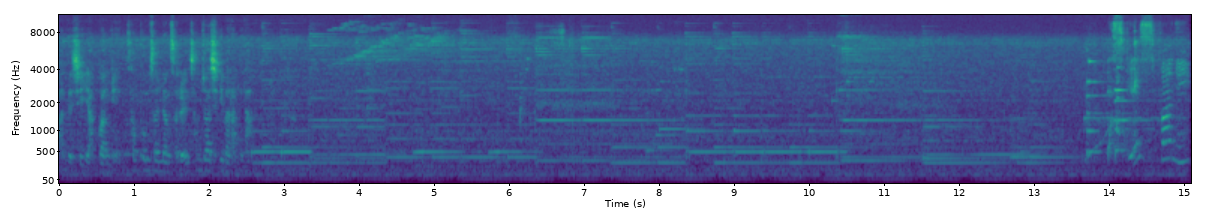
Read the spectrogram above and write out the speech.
반드시 약관 및 상품 설명서를 참조하시기 바랍니다. This gets funny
